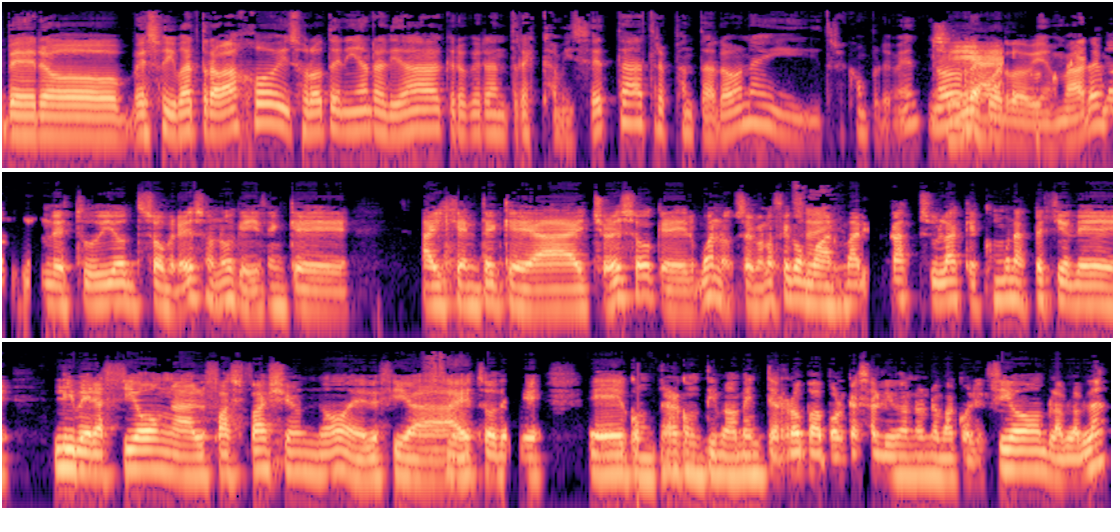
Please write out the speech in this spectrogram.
pero eso iba al trabajo y solo tenía en realidad, creo que eran tres camisetas, tres pantalones y tres complementos. No lo recuerdo bien, ¿vale? Un estudio sobre eso, ¿no? Que dicen que hay gente que ha hecho eso, que bueno, se conoce como armario cápsula, que es como una especie de liberación al fast fashion, ¿no? Es decir, a esto de eh, comprar continuamente ropa porque ha salido una nueva colección, bla, bla, bla.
